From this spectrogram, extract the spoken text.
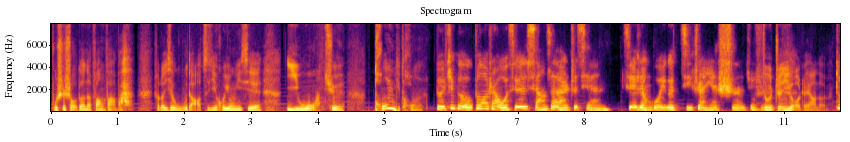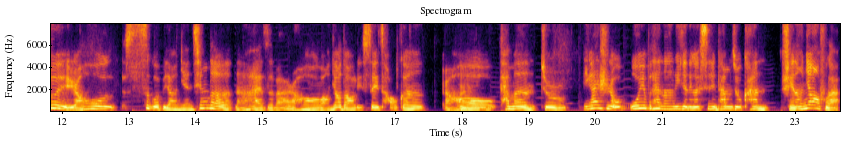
不是手段的方法吧，受到一些误导，自己会用一些异物去通一通。对这个说到这儿，我其实想起来之前接诊过一个急诊，也是就是就真有这样的，对，然后四个比较年轻的男孩子吧，然后往尿道里塞草根，然后他们就是应该是我我也不太能理解那个心理，他们就看谁能尿出来，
